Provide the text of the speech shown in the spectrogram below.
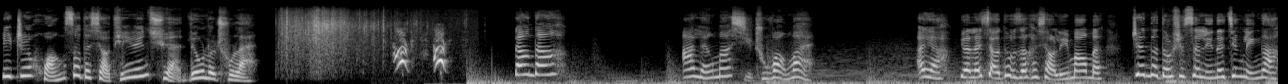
一只黄色的小田园犬溜了出来。当当，阿良妈喜出望外。哎呀，原来小兔子和小狸猫们真的都是森林的精灵啊！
